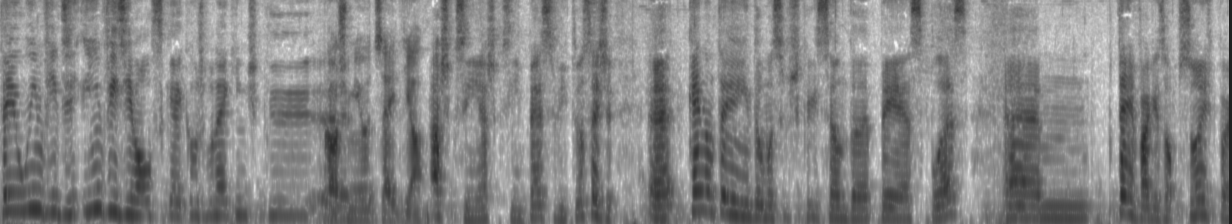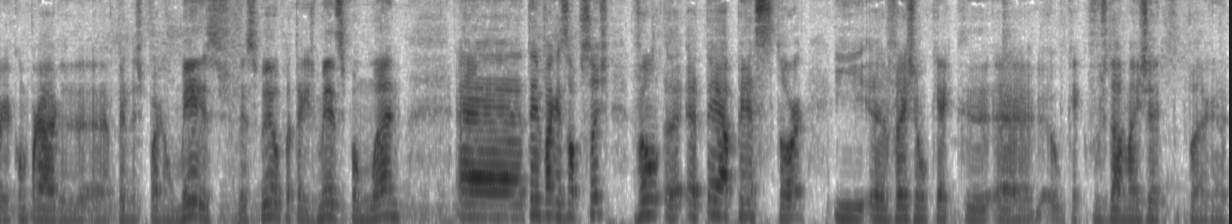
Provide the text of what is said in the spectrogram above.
tem o Invis Invisibles, que é aqueles bonequinhos que. Uh, Para os miúdos é ideal. Acho que sim, acho que sim. PS Vita. Ou seja, uh, quem não tem ainda uma subscrição da PS Plus um, tem várias opções para comprar apenas para um mês, penso eu, para três meses, para um ano. Uh, tem várias opções. Vão até à PS Store e uh, vejam o que, é que, uh, o que é que vos dá mais jeito para,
